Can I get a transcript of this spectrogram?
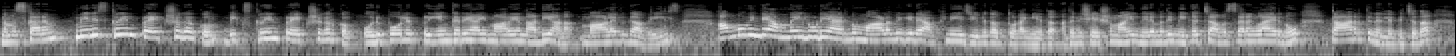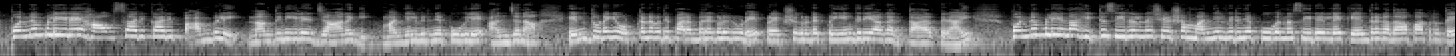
നമസ്കാരം. മിനി സ്ക്രീൻ പ്രേക്ഷകർക്കും ബിഗ് സ്ക്രീൻ പ്രേക്ഷകർക്കും ഒരുപോലെ പ്രിയങ്കരയായി മാറിയ നടിയാണ് മാളവിക വെയിൽസ്. അമ്മുവിന്റെ അമ്മയിലൂടെയായിരുന്നു മാളവികയുടെ അഭിനയ ജീവിതം തുടങ്ങിയത്. അതിനുശേഷമായി നിരവധി മികച്ച അവസരങ്ങളായിരുന്നു താരത്തിന് ലഭിച്ചത്. പൊന്നമ്പിളിയിലെ ഹാവ്സാരിക്കാരി അമ്പിളി നന്ദിനിയിലെ ജാനകി മഞ്ഞൽ വിരിഞ്ഞ പൂവിലെ അഞ്ജന എന്നു തുടങ്ങിയ ഒട്ടനവധി പരമ്പരകളിലൂടെ പ്രേക്ഷകരുടെ പ്രിയങ്കരിയാകാൻ താരത്തിനായി. പൊന്നമ്പിളി എന്ന ഹിറ്റ് സീരിയലിന് ശേഷം മഞ്ഞൽ വിരിഞ്ഞ പൂവെന്ന സീരിയലിലെ കേന്ദ്ര കഥാപാത്രത്തെ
